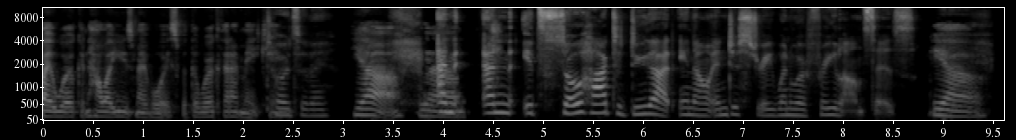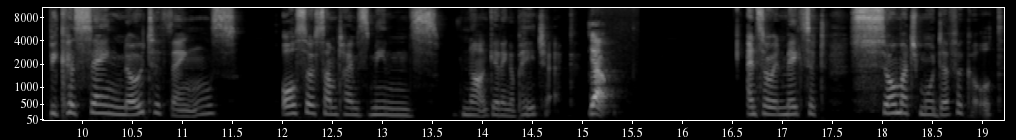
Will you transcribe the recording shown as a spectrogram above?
I work and how I use my voice with the work that I'm making. Totally. Yeah, yeah, And and it's so hard to do that in our industry when we're freelancers. yeah, Because saying no to things also sometimes means not getting a paycheck. yeah, And so it makes it so much more difficult.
